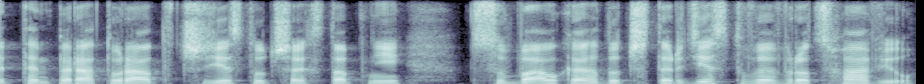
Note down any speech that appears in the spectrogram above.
y, temperatura od 33 stopni w Suwałkach do 40 we Wrocławiu.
